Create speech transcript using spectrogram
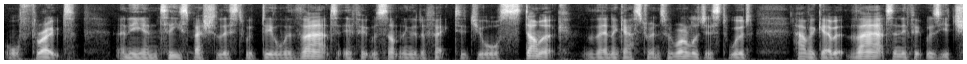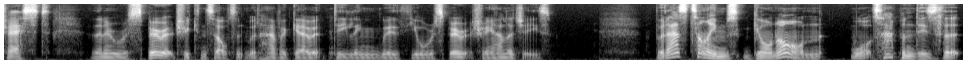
or throat, an ENT specialist would deal with that. If it was something that affected your stomach, then a gastroenterologist would have a go at that. And if it was your chest, then a respiratory consultant would have a go at dealing with your respiratory allergies. But as time's gone on, what's happened is that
